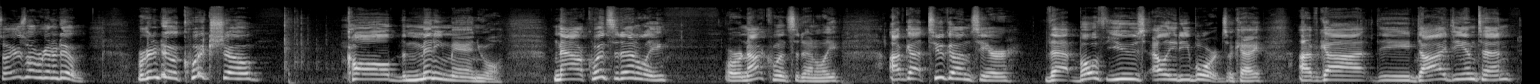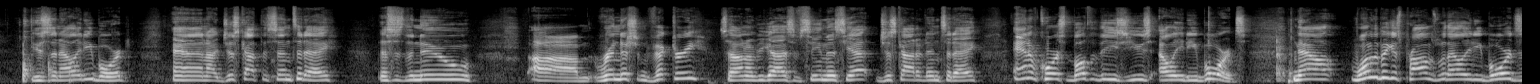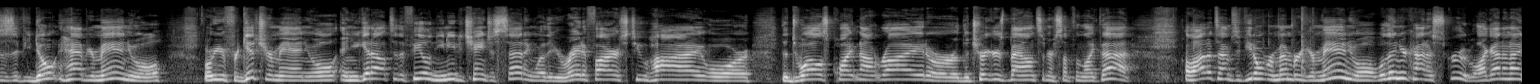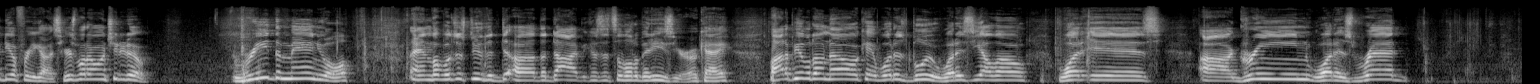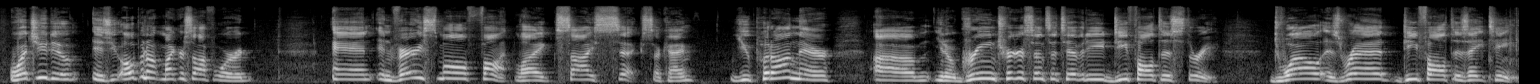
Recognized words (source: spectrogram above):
So here's what we're going to do. We're going to do a quick show called the Mini Manual. Now, coincidentally, or not coincidentally, I've got two guns here that both use LED boards, okay? I've got the Dye DM10, uses an LED board, and I just got this in today. This is the new um, Rendition Victory. So I don't know if you guys have seen this yet. Just got it in today. And of course, both of these use LED boards. Now, one of the biggest problems with LED boards is if you don't have your manual or you forget your manual and you get out to the field and you need to change a setting, whether your rate of fire is too high or the dwell's quite not right or the trigger's bouncing or something like that. A lot of times if you don't remember your manual, well then you're kind of screwed. Well, I got an idea for you guys. Here's what I want you to do. Read the manual and we'll just do the uh, the dye because it's a little bit easier, okay? A lot of people don't know, okay, what is blue? What is yellow? What is uh, green? What is red? What you do is you open up Microsoft Word and in very small font, like size 6, okay, you put on there, um, you know, green trigger sensitivity, default is 3. Dwell is red, default is 18.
